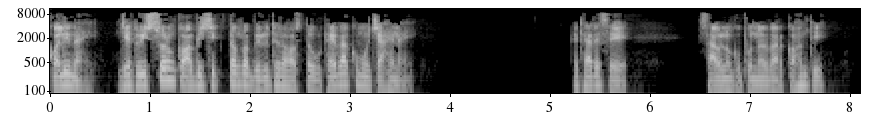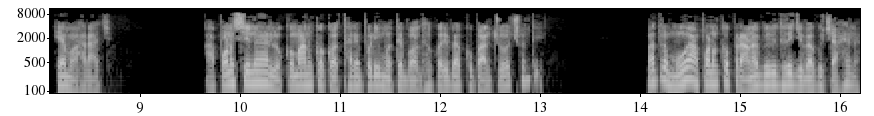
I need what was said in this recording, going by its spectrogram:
କଲି ନାହିଁ। ଯେହେତୁ ଈଶ୍ୱରଙ୍କ ଅଭିଷିକ୍ତଙ୍କ ବିରୁଦ୍ଧରେ ହସ୍ତ ଉଠାଇବାକୁ ମୁଁ ଚାହେଁ ନାହିଁ। ଏଠାରେ ସେ ସାଉଲଙ୍କୁ ପୁନର୍ବାର କହନ୍ତି ହେ ମହାରାଜ ଆପଣ ସିନା ଲୋକମାନଙ୍କ କଥାରେ ପଡ଼ି ମୋତେ ବଧ କରିବାକୁ ପାଞ୍ଚୁଅଛନ୍ତି? ମାତ୍ର ମୁଁ ଆପଣଙ୍କ ପ୍ରାଣ ବିରୁଦ୍ଧରେ ଯିବାକୁ ଚାହେଁ ନା।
